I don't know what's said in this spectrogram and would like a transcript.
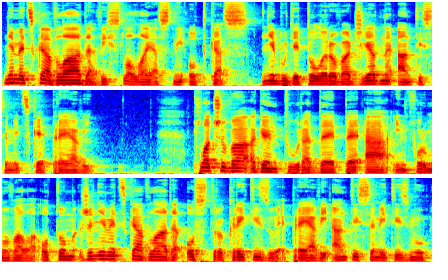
Nemecká vláda vyslala jasný odkaz. Nebude tolerovať žiadne antisemické prejavy. Tlačová agentúra DPA informovala o tom, že nemecká vláda ostro kritizuje prejavy antisemitizmu,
